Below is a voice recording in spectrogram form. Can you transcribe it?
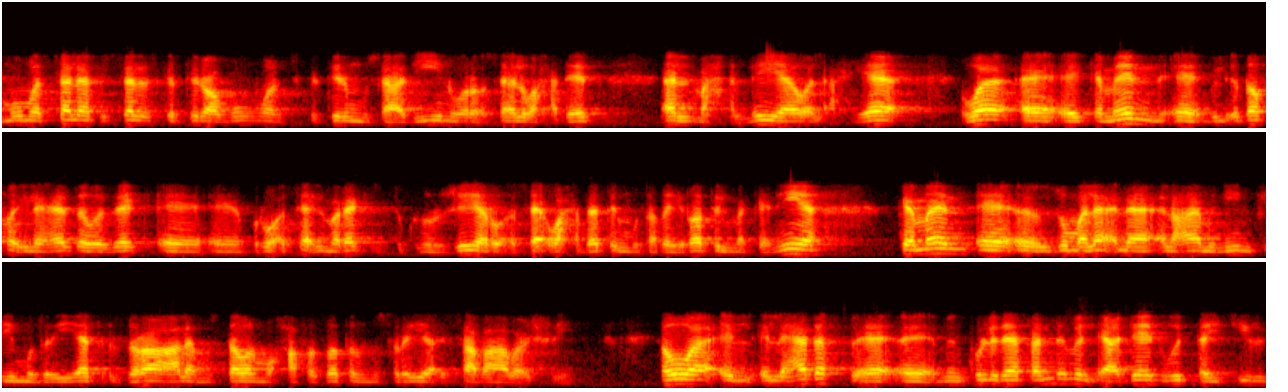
ممثلة في السادة سكرتير عموم والسكرتير المساعدين ورؤساء الوحدات المحلية والأحياء وكمان بالإضافة إلى هذا وذاك آه، آه، رؤساء المراكز التكنولوجية رؤساء وحدات المتغيرات المكانية كمان آه، زملائنا العاملين في مديريات الزراعة على مستوى المحافظات المصرية ال 27 هو ال- الهدف آه، آه، من كل ده يا فندم الإعداد والتيسير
